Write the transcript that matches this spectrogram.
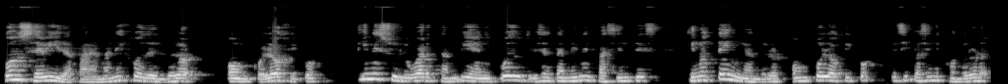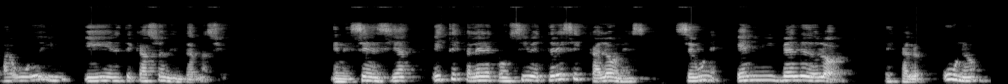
concebida para el manejo del dolor oncológico, tiene su lugar también y puede utilizar también en pacientes que no tengan dolor oncológico, es decir, pacientes con dolor agudo y, en este caso en la internación. En esencia, esta escalera concibe tres escalones según el nivel de dolor. Escalón 1,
